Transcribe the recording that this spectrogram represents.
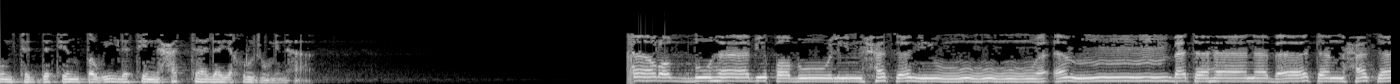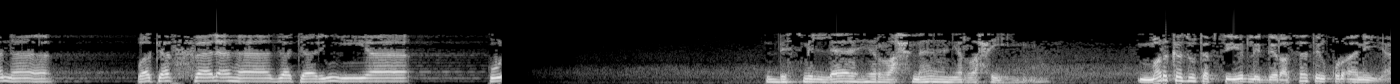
ممتدة طويلة حتى لا يخرجوا منها. ربها بقبول حسن وأنبتها نباتا حسنا وكفلها زكريا. بسم الله الرحمن الرحيم. مركز تفسير للدراسات القرآنية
